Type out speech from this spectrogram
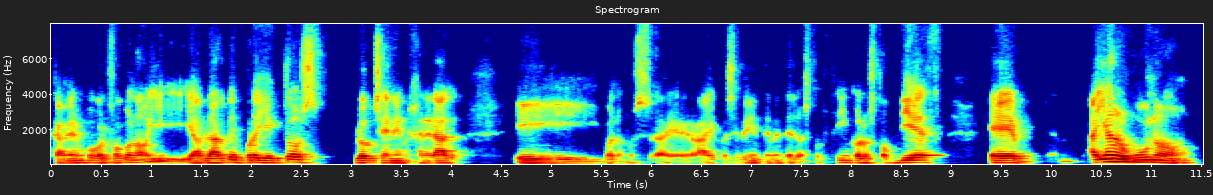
cambiar un poco el foco ¿no? y, hablar de proyectos blockchain en general. Y bueno, pues eh, hay pues, evidentemente los top 5, los top 10. ¿Hay alguno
